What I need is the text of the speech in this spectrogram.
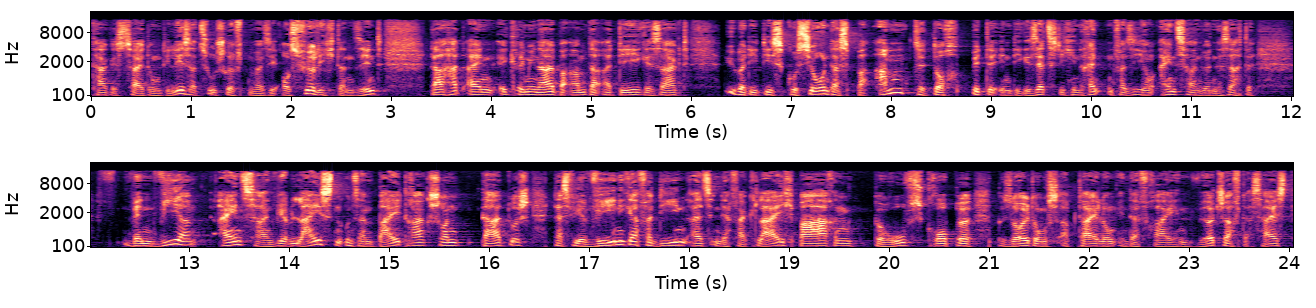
Tageszeitungen die Leserzuschriften, weil sie ausführlich dann sind. Da hat ein Kriminalbeamter AD gesagt über die Diskussion, dass Beamte doch bitte in die gesetzlichen Rentenversicherung einzahlen würden. Er sagte, wenn wir einzahlen, wir leisten unseren Beitrag schon dadurch, dass wir weniger verdienen als in der vergleichbaren Berufsgruppe Besoldungsabteilung in der freien Wirtschaft. Das heißt,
